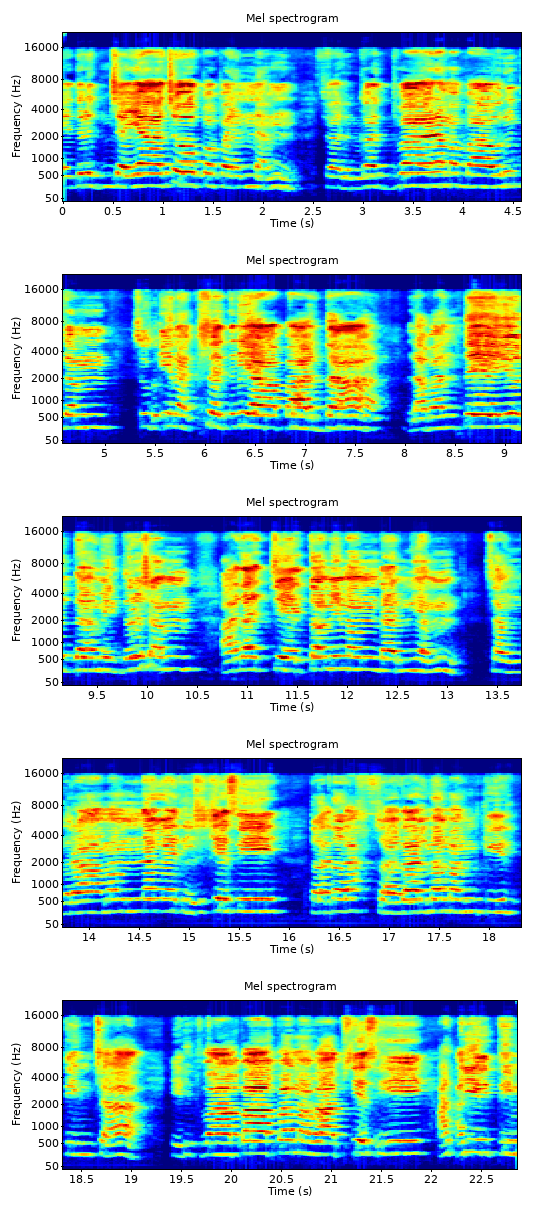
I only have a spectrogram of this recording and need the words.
यदृच्छया चोपपन्नं स्वर्गद्वारमपावृतं सुखिनः क्षत्रिया पार्थ लभन्ते युद्धमिदृशम् अदच्चेत्त्वमिमं धर्म्यं सङ्ग्रामं न करिष्यसि ततः स्वधर्ममं कीर्तिं च हित्वा पापमवाप्स्यसि अकीर्तिं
